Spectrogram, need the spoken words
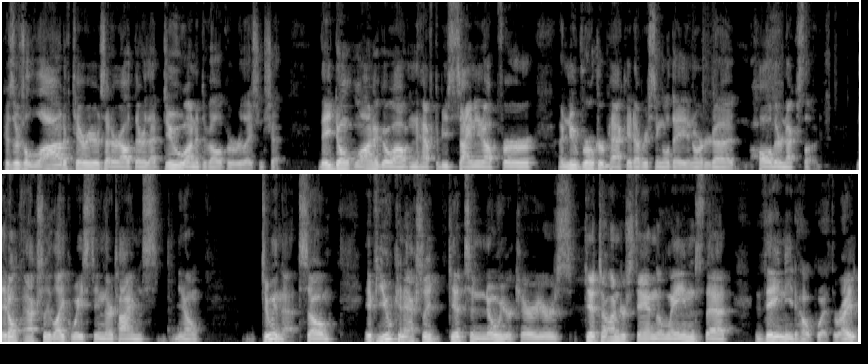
Because there's a lot of carriers that are out there that do want to develop a relationship. They don't want to go out and have to be signing up for a new broker packet every single day in order to haul their next load they don't actually like wasting their times, you know, doing that. So if you can actually get to know your carriers, get to understand the lanes that they need help with, right?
